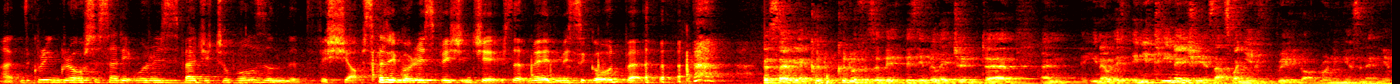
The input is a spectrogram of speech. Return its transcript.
uh, the greengrocer said it were his vegetables, and the fish shop said it were his fish and chips that made me so good. But So yeah, Cud- Cudworth was a busy village, and um, and you know in your teenage years, that's when you've really got running, isn't it? Your,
